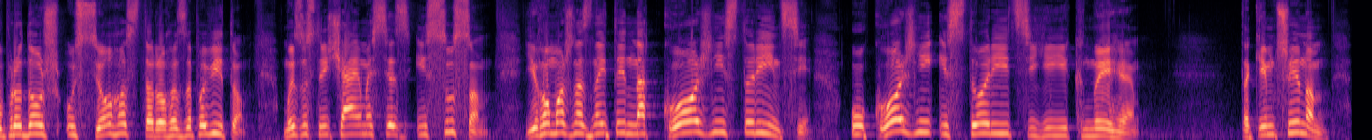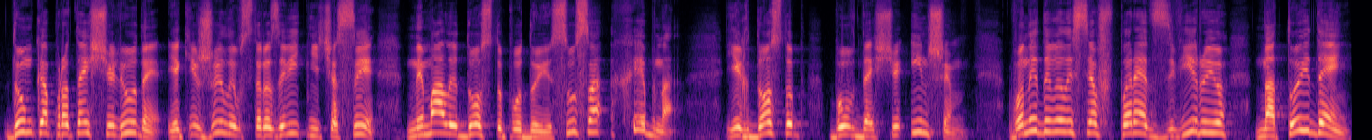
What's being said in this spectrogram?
упродовж усього старого заповіту. Ми зустрічаємося з Ісусом. Його можна знайти на кожній сторінці, у кожній історії цієї книги. Таким чином, думка про те, що люди, які жили в старозавітні часи, не мали доступу до Ісуса, хибна. Їх доступ був дещо іншим. Вони дивилися вперед з вірою на той день,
